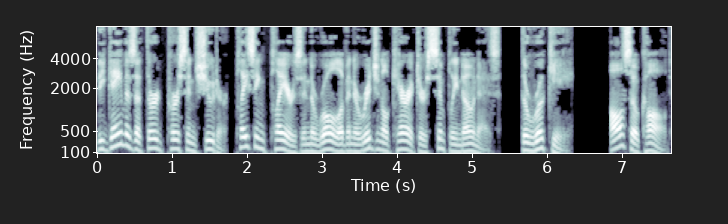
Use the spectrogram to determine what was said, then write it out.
The game is a third-person shooter, placing players in the role of an original character simply known as the Rookie, also called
